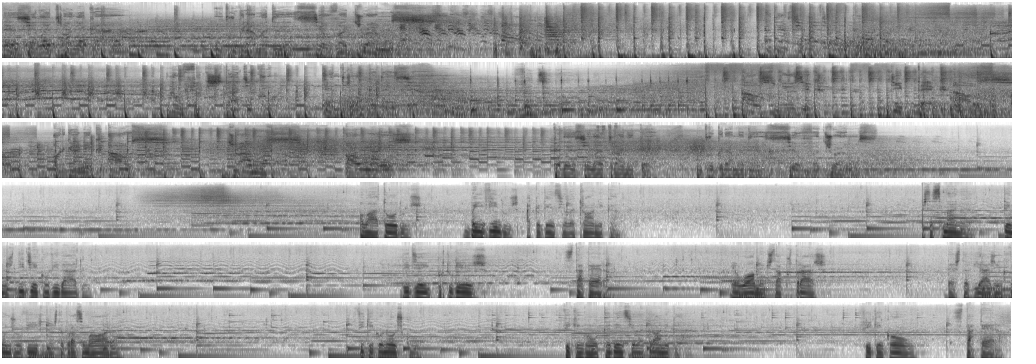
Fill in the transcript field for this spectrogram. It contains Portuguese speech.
Cadência Eletrónica. Um programa de Silva Drums. Eletrónica. Um programa de Silva Drums. Olá a todos, bem-vindos à Cadência Eletrónica. Esta semana temos DJ convidado, DJ português Statera. É o homem que está por trás desta viagem que vamos ouvir nesta próxima hora. Fiquem connosco. Fiquem com a cadência eletrónica. Fiquem com Statera.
